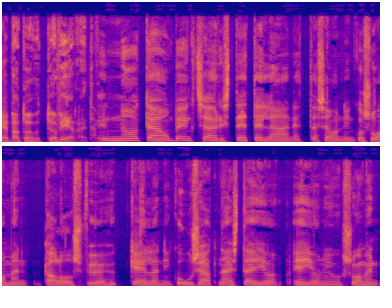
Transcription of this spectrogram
epätoivottuja vieraita? No tämä on Bengtsääristä etelään, että se on niin Suomen talousvyöhykkeellä. Niin useat näistä ei ole, ei ole niin Suomen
